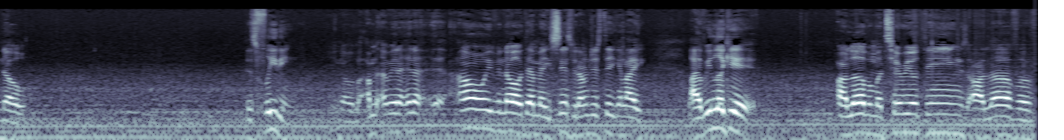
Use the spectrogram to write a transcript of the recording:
know is fleeting. You know, I mean, I don't even know if that makes sense, but I'm just thinking like, like we look at our love of material things, our love of,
